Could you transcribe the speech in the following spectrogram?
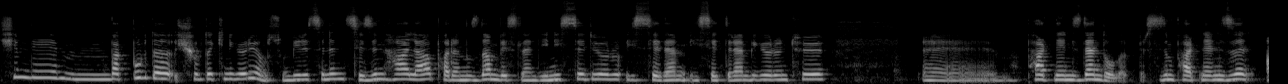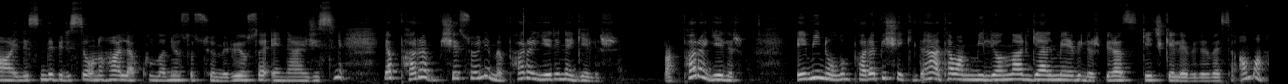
Şimdi mm, bak burada şuradakini görüyor musun? Birisinin sizin hala paranızdan beslendiğini hissediyor, hisseden, hissettiren bir görüntü. Partnerinizden de olabilir. Sizin partnerinizin ailesinde birisi onu hala kullanıyorsa, sömürüyorsa enerjisini. Ya para bir şey söyleyeyim mi? Para yerine gelir. Bak para gelir. Emin olun para bir şekilde ha tamam milyonlar gelmeyebilir. Biraz geç gelebilir vesaire ama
